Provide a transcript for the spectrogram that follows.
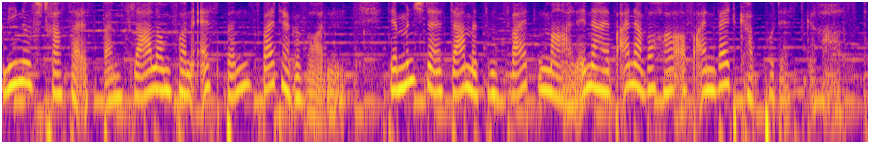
Linus Strasser ist beim Slalom von Espen Zweiter geworden. Der Münchner ist damit zum zweiten Mal innerhalb einer Woche auf ein Weltcup-Podest gerast.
